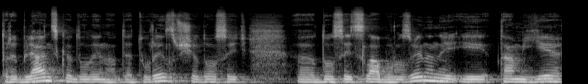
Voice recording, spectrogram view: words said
Треблянська долина, де туризм ще досить, е, досить слабо розвинений, і там є.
